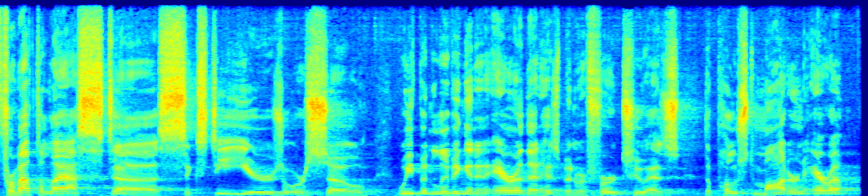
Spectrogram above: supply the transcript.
For about the last uh, 60 years or so, we've been living in an era that has been referred to as the postmodern era.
